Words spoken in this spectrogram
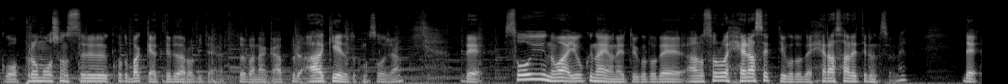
こうプロモーションすることばっかやってるだろうみたいな例えばなんか Apple Arcade とかもそうじゃんでそういうのは良くないよねということであのそれを減らせっていうことで減らされてるんですよねで、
